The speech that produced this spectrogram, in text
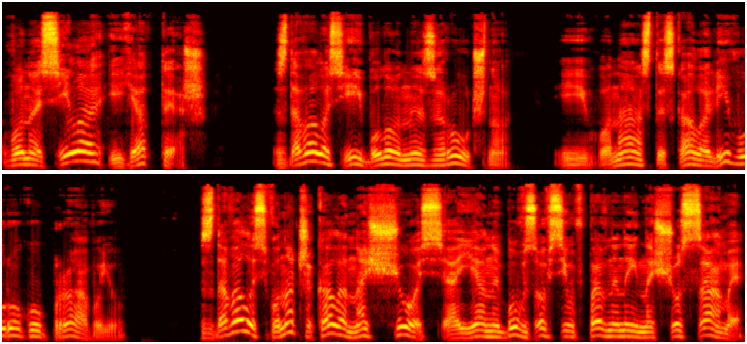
Вона сіла, і я теж. Здавалось, їй було незручно, і вона стискала ліву руку правою. Здавалось, вона чекала на щось, а я не був зовсім впевнений, на що саме,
